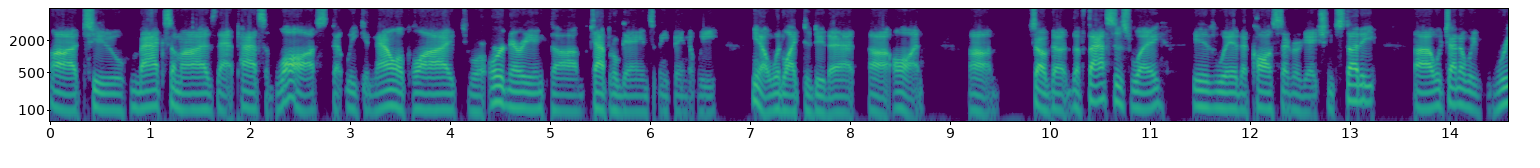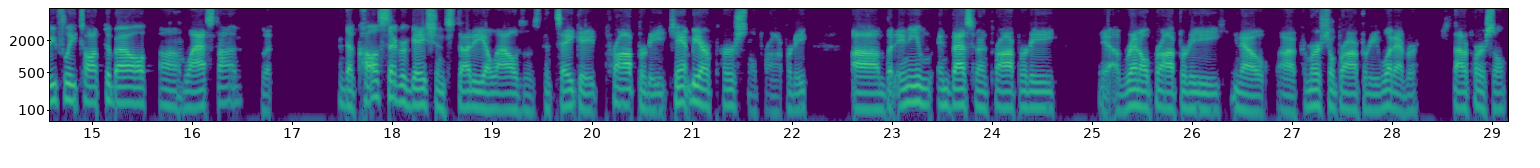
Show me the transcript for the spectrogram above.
uh, to maximize that passive loss that we can now apply to our ordinary income, capital gains, anything that we you know would like to do that uh, on. Um, so the the fastest way is with a cost segregation study, uh, which I know we briefly talked about um, last time, but the cost segregation study allows us to take a property, can't be our personal property, um, but any investment property yeah, rental property, you know, uh, commercial property, whatever. It's not a personal.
